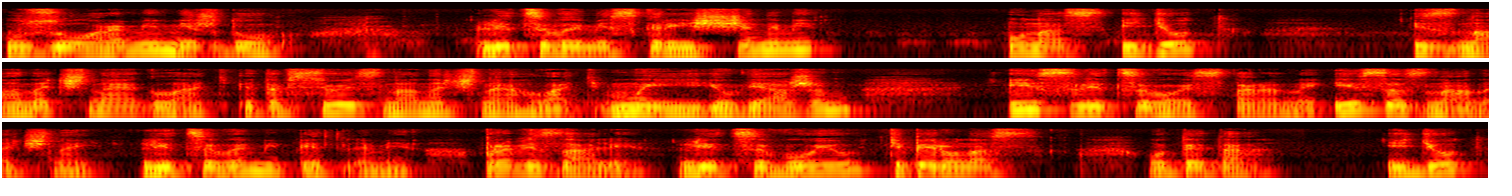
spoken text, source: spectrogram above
узорами, между лицевыми скрещенными, у нас идет изнаночная гладь. Это все изнаночная гладь. Мы ее вяжем и с лицевой стороны, и с изнаночной лицевыми петлями. Провязали лицевую. Теперь у нас вот это идет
